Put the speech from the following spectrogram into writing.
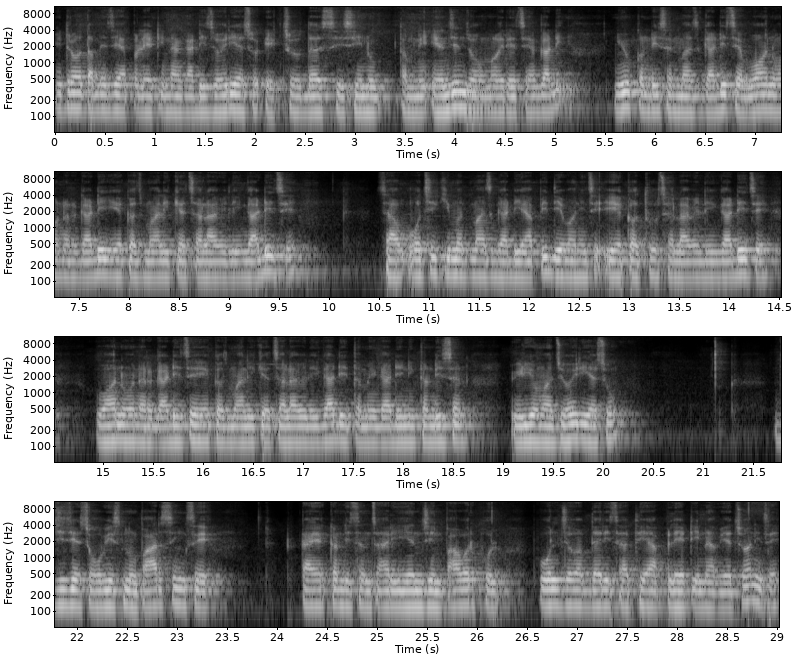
મિત્રો, તમે જે આ પ્લેટિના ગાડી જોઈ રહ્યા છો, એકસો દસ સીસીનું તમને એન્જિન જોવા મળી રહે છે આ ગાડી. ન્યૂ કન્ડિશનમાં જ ગાડી છે. વન ઓનર ગાડી, એક જ માલિકે ચલાવેલી ગાડી છે. સાવ ઓછી કિંમતમાં જ ગાડી આપી દેવાની છે. એક અથું ચલાવેલી ગાડી છે. વન ઓનર ગાડી છે, એક જ માલિકે ચલાવેલી ગાડી. તમે ગાડીની કન્ડિશન વિડીયોમાં જોઈ રહ્યા છો. જીજે ચોવીસનું પાર્સિંગ છે. ટાયર કન્ડિશન સારી, એન્જિન પાવરફુલ, ફૂલ જવાબદારી સાથે આ પ્લેટિના વેચવાની છે.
